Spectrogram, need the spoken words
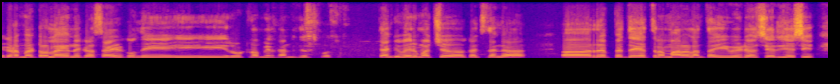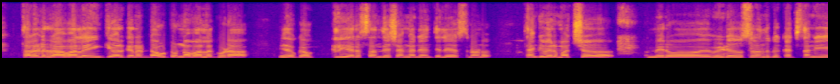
ఇక్కడ మెట్రో లైన్ ఇక్కడ సైడ్కి ఉంది. ఈ- ఈ రూట్లో మీరు అన్ని తెలుసుకోవచ్చు. Thank you very much. ఖచ్చితంగా రేపు పెద్ద ఎత్తున మారాలంతా ఈ వీడియోని షేర్ చేసి తరలి రావాలి. ఇంకెవరికైనా డౌట్ ఉన్న వాళ్ళకు కూడా ఇది ఒక క్లియర్ సందేశంగా నేను తెలియజేస్తున్నాను. Thank you very much. మీరు వీడియో చూస్తున్నందుకు ఖచ్చితంగా ఈ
